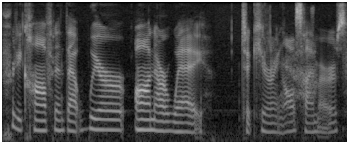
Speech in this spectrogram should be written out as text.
pretty confident that we're on our way to curing Alzheimer's.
